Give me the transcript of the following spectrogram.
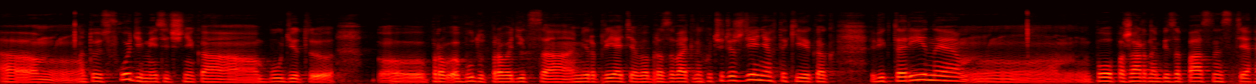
Эм, то есть в ходе месячника будет Э, будут проводиться мероприятия в образовательных учреждениях, такие как викторины по пожарной безопасности,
